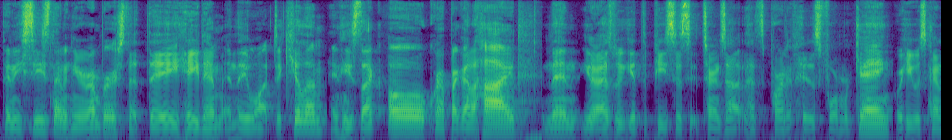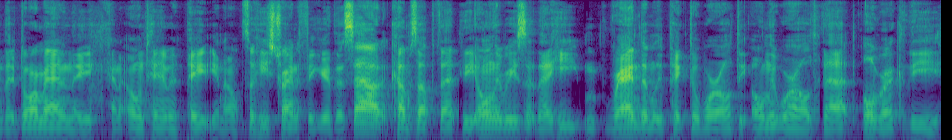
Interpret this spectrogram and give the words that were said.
Then he sees them and he remembers that they hate him and they want to kill him. And he's like, oh crap, I gotta hide. And then you know, as we get the pieces, it turns out that's part of his former gang where he was kind of their doorman and they kind of owned him and paid, you know. So he's trying to figure this out. It comes up that the only reason that he randomly picked a world, the only world that Ulrich, the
